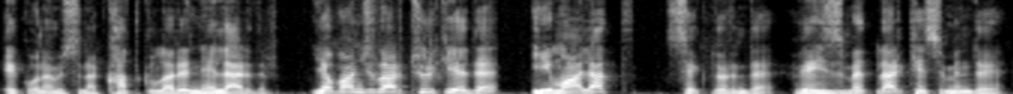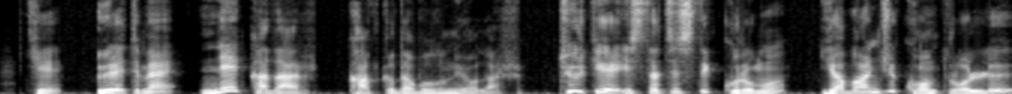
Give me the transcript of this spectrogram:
ekonomisine katkıları nelerdir? Yabancılar Türkiye'de imalat sektöründe ve hizmetler kesimindeki üretime ne kadar katkıda bulunuyorlar? Türkiye İstatistik Kurumu yabancı kontrollü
